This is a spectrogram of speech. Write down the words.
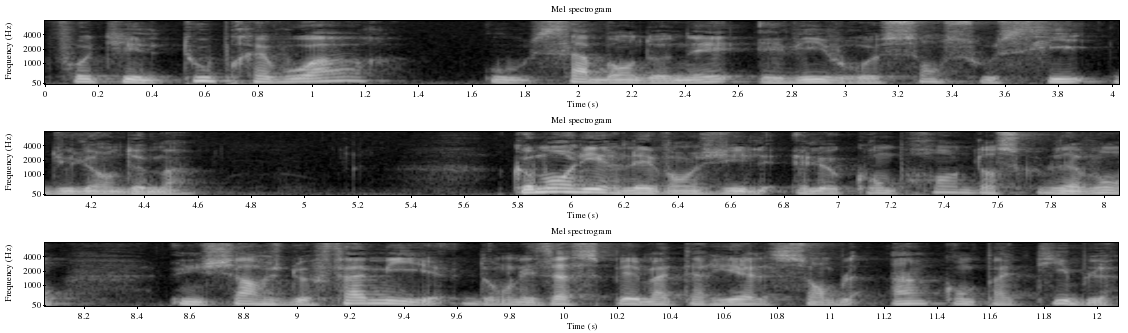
Faut-il tout prévoir ou s'abandonner et vivre sans souci du lendemain. Comment lire l'Évangile et le comprendre lorsque nous avons une charge de famille dont les aspects matériels semblent incompatibles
